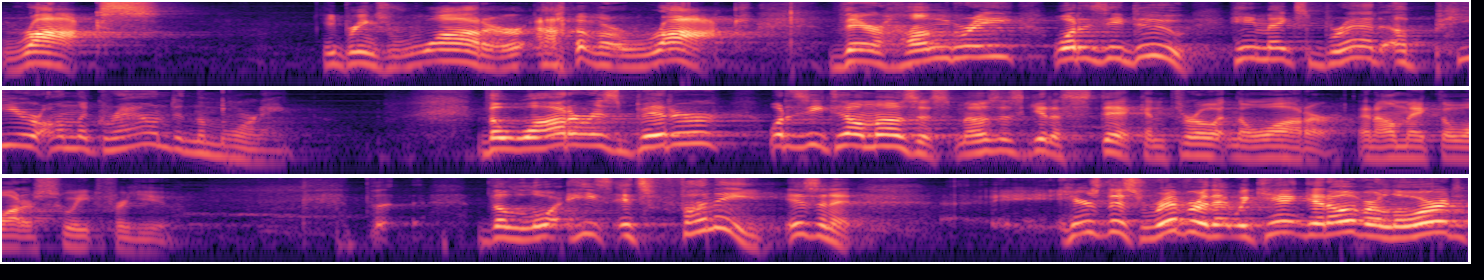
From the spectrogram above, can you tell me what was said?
Rocks. He brings water out of a rock. They're hungry. What does he do? He makes bread appear on the ground in the morning. The water is bitter. What does he tell Moses? Moses, get a stick and throw it in the water, and I'll make the water sweet for you. The, the Lord, he's, it's funny, isn't it? Here's this river that we can't get over, Lord.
